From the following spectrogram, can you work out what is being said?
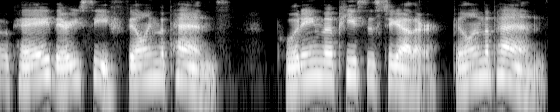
Okay, there you see, filling the pens, putting the pieces together, filling the pens.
